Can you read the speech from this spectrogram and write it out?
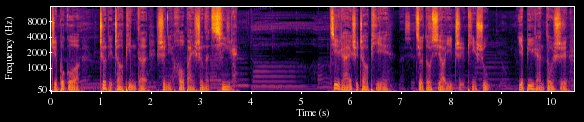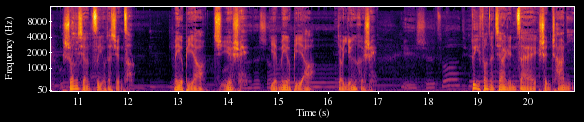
只不过。这里招聘的是你后半生的亲人。既然是招聘，就都需要一纸聘书，也必然都是双向自由的选择，没有必要取悦谁，也没有必要要迎合谁。对方的家人在审查你，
